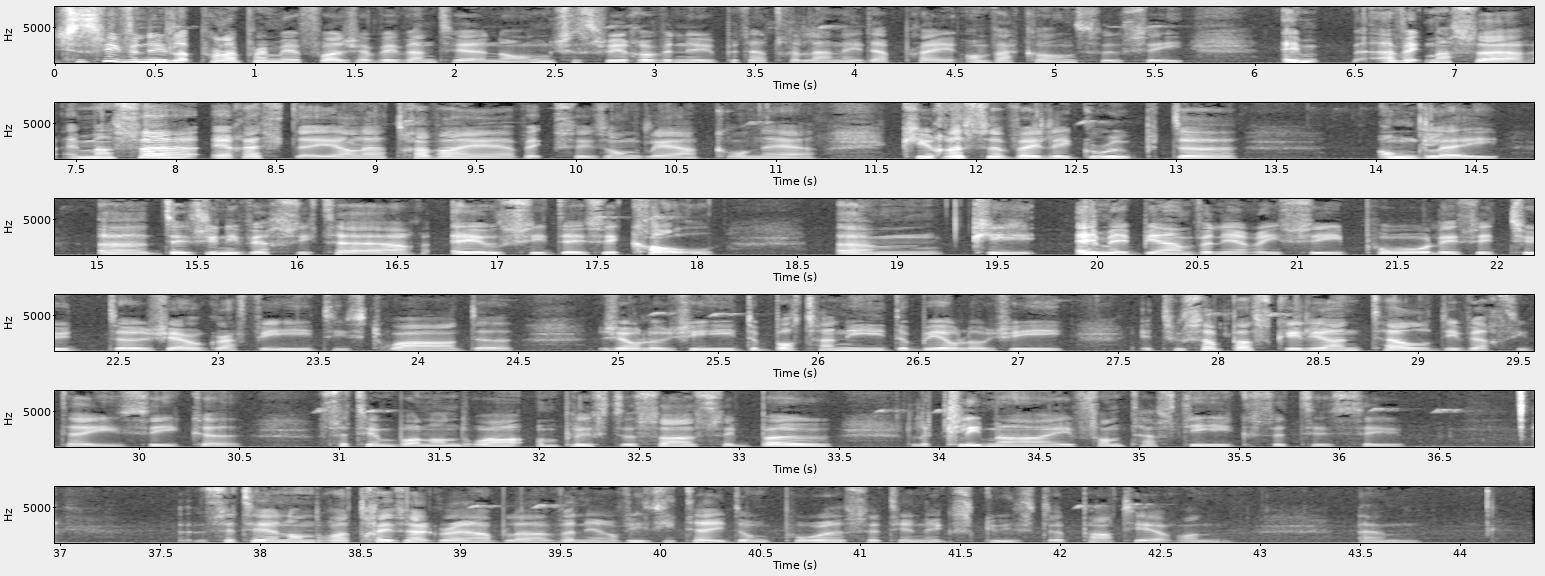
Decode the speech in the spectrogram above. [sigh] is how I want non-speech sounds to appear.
Je suis venue pour la première fois, j'avais 21 ans. Je suis revenue peut-être l'année d'après en vacances aussi, et, avec ma sœur. Et ma sœur est restée, elle a travaillé avec ses Anglais à Cornell, qui recevaient les groupes d'anglais, euh, des universitaires et aussi des écoles euh, qui aimaient bien venir ici pour les études de géographie, d'histoire, de géologie, de botanie, de biologie, et tout ça parce qu'il y a une telle diversité ici que c'est un bon endroit. En plus de ça, c'est beau, le climat est fantastique, c'était, un endroit très agréable à venir visiter. Donc pour eux, c'était une excuse de partir en euh,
